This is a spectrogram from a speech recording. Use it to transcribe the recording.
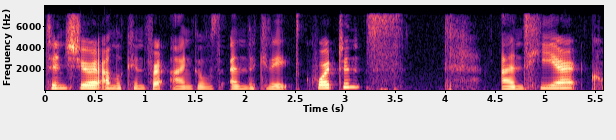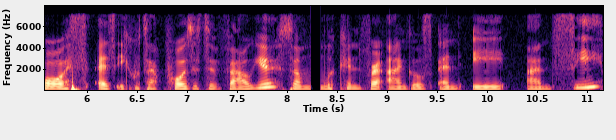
to ensure I'm looking for angles in the correct quadrants. And here cos is equal to a positive value, so I'm looking for angles in A and C.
